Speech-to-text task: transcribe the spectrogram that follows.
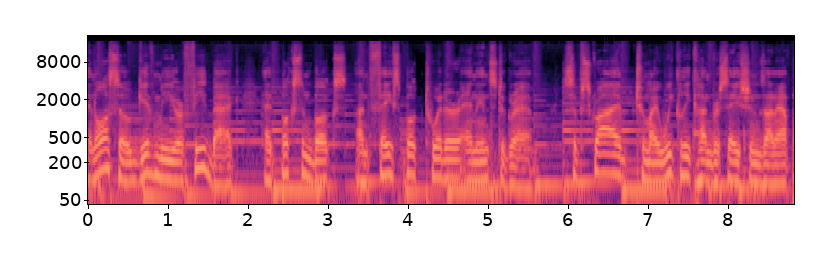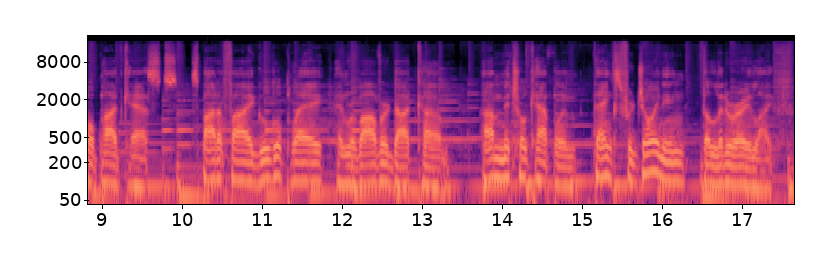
and also give me your feedback at Books and Books on Facebook, Twitter, and Instagram. Subscribe to my weekly conversations on Apple Podcasts, Spotify, Google Play, and Revolver.com. I'm Mitchell Kaplan. Thanks for joining The Literary Life.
